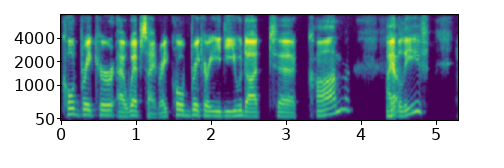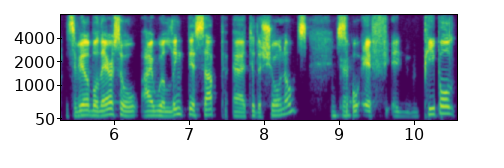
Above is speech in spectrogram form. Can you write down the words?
Codebreaker uh, website, right? Codebreakeredu.com, I believe. It's available there. So I will link this up uh, to the show notes. Okay. So if uh, people,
